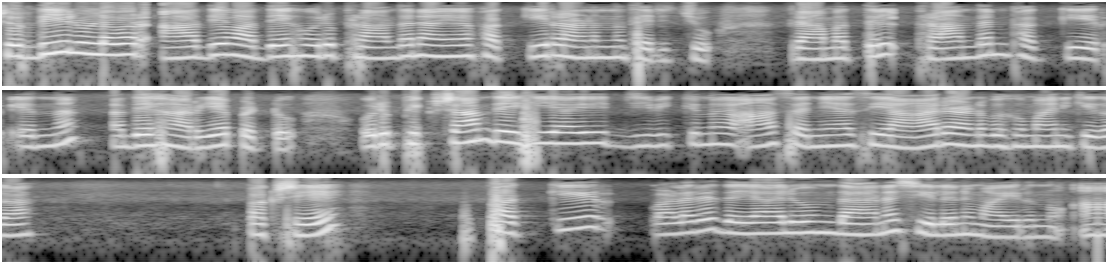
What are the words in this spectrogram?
ഷിർദിയിലുള്ളവർ ആദ്യം അദ്ദേഹം ഒരു ഭ്രാന്തനായ ഫക്കീറാണെന്ന് ധരിച്ചു. ഗ്രാമത്തിൽ ഭ്രാന്തൻ ഫക്കീർ എന്ന് അദ്ദേഹം അറിയപ്പെട്ടു. ഒരു ഭിക്ഷാന്തേഹിയായി ജീവിക്കുന്ന ആ സന്യാസിയെ ആരാണ് ബഹുമാനിക്കുക? പക്ഷേ ഫക്കീർ വളരെ ദയാലുവും ദാനശീലനുമായിരുന്നു. ആ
